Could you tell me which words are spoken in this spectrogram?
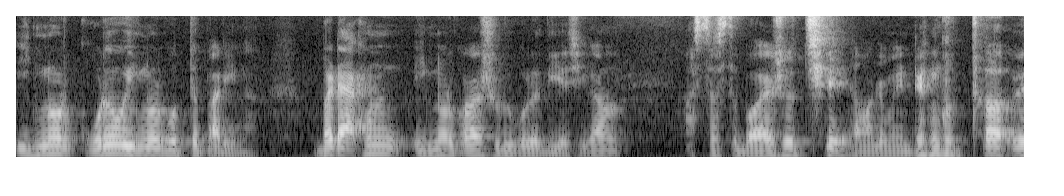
ইগনোর করেও ইগনোর করতে পারি না। বাট এখন ইগনোর করা শুরু করে দিয়েছি। কারণ আস্তে আস্তে বয়স হচ্ছে আমাকে মেনটেন করতে হবে।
